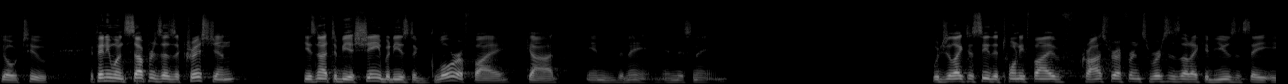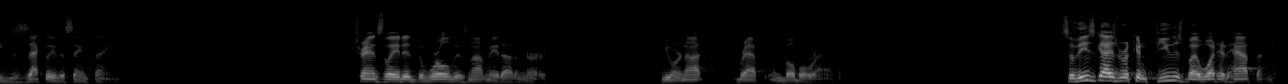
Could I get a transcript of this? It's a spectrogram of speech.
go too. If anyone suffers as a Christian, he is not to be ashamed, but he is to glorify God in the name, in this name. Would you like to see the 25 cross reference verses that I could use that say exactly the same thing? Translated, the world is not made out of Nerf. You are not wrapped in bubble wrap. So these guys were confused by what had happened.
